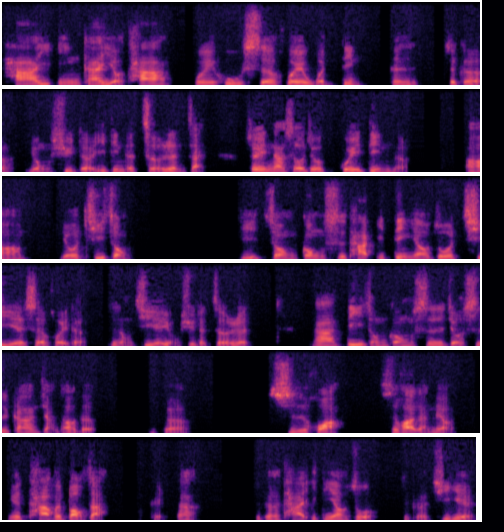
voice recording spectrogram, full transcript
他应该有他。维护社会稳定跟这个永续的一定的责任在，所以那时候就规定了啊、呃，有几种几种公司它一定要做企业社会的这种企业永续的责任。那第一种公司就是刚刚讲到的一个石化石化燃料，因为它会爆炸，OK，那这个它一定要做这个企业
